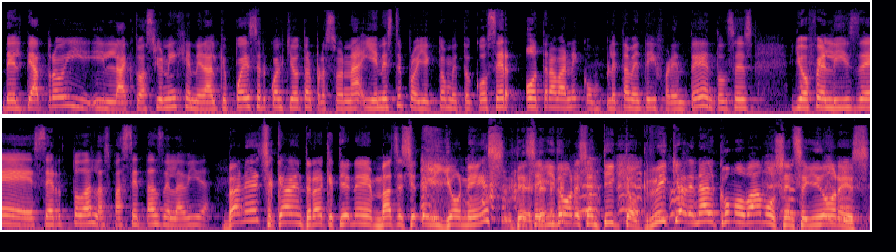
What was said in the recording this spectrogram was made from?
del teatro y, y la actuación en general, que puede ser cualquier otra persona. Y en este proyecto me tocó ser otra Vane completamente diferente. Entonces yo feliz de ser todas las facetas de la vida. Vane se acaba de enterar que tiene más de 7 millones de seguidores en TikTok. Ricky Arenal, ¿cómo vamos en seguidores?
